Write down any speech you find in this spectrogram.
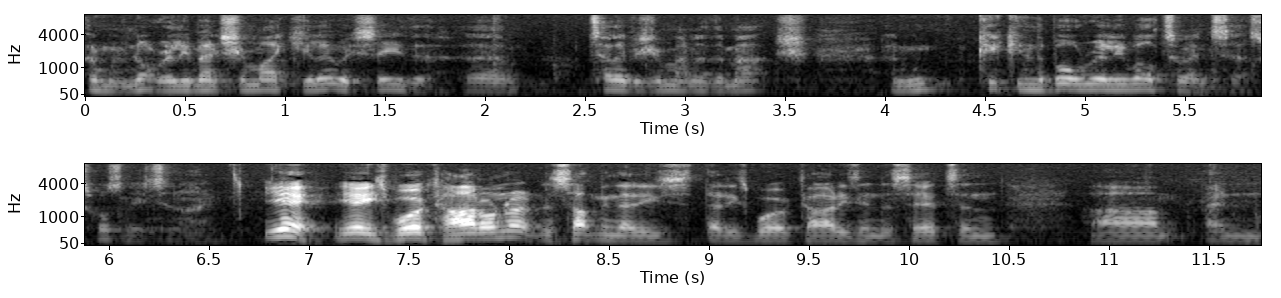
And we've not really mentioned Mikey Lewis either, um, television man of the match, and kicking the ball really well to end sets, wasn't he tonight? Yeah, yeah, he's worked hard on it. It's something that he's that he's worked hard. He's into sets and um, and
